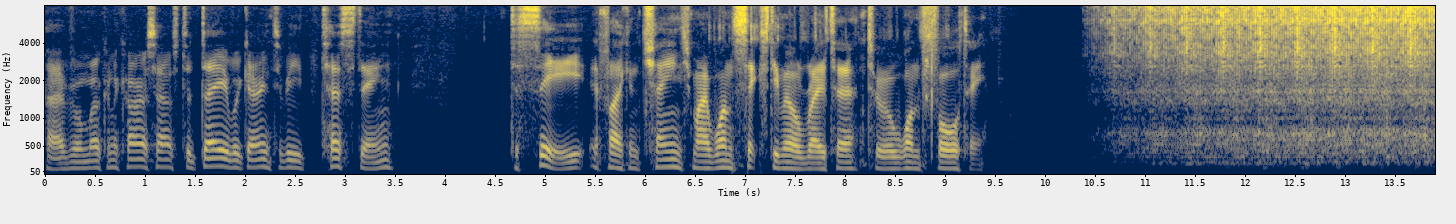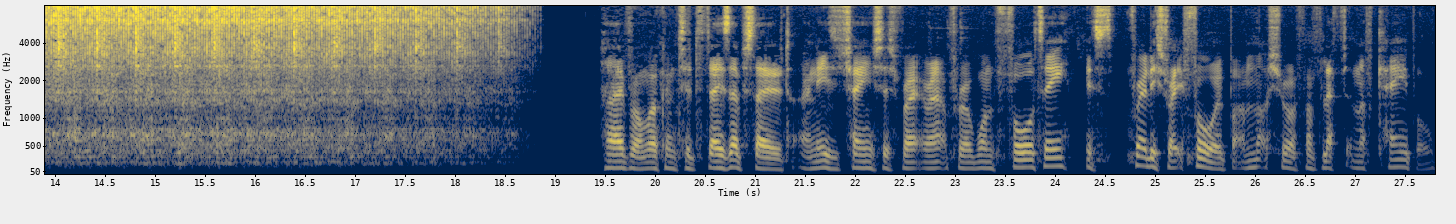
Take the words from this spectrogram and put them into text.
Hi everyone, welcome to Kyros House. Today we're going to be testing to see if I can change my 160mm rotor to a 140. Hi everyone, welcome to today's episode. I need to change this rotor out for a 140. It's fairly straightforward, but I'm not sure if I've left enough cable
